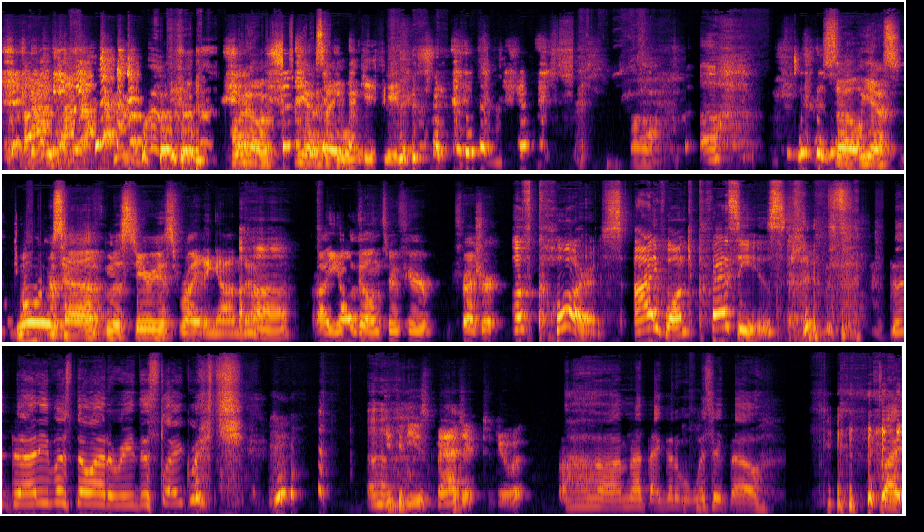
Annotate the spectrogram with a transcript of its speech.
oh no, TSA wiki feed. Oh. Ugh. So yes, doors have mysterious writing on them. Uh-huh. Uh, y'all going through for your treasure? Of course. I want prezzies. Do, do any of us know how to read this language? You could use magic to do it. Oh, I'm not that good of a wizard, though. But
